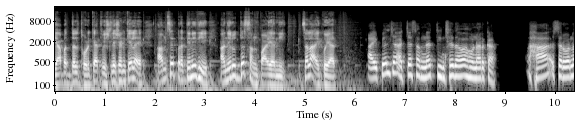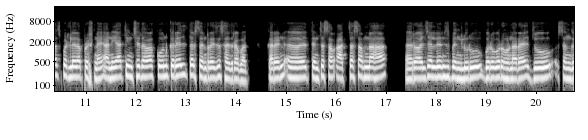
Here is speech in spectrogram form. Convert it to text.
याबद्दल थोडक्यात विश्लेषण केलंय आमचे प्रतिनिधी अनिरुद्ध संगपाळ यांनी. चला ऐकूयात. आय पी एलच्या आजच्या सामन्यात तीनशे धावा होणार का? हा सर्वांनाच पडलेला प्रश्न आहे आणि या तीनशे धावा कोण करेल तर सनरायझर्स हैदराबाद. कारण त्यांचा सा- आजचा सामना हा रॉयल चॅलेंजर्स बेंगलुरू बरोबर होणार आहे जो संघ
